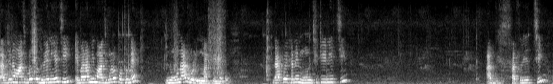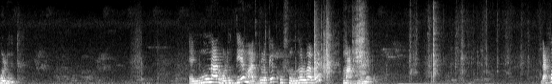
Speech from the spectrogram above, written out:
তার জন্য মাছগুলো তো ধুয়ে নিয়েছি। এবার আমি মাছগুলো প্রথমে নুন আর হলুদ মাখিয়ে নেব। দেখো, এখানে নুন ছিটিয়ে নিচ্ছি। আর সাথে দিচ্ছি হলুদ। নুন আর হলুদ দিয়ে মাছগুলোকে খুব সুন্দরভাবে মাখিয়ে নেব। দেখো,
